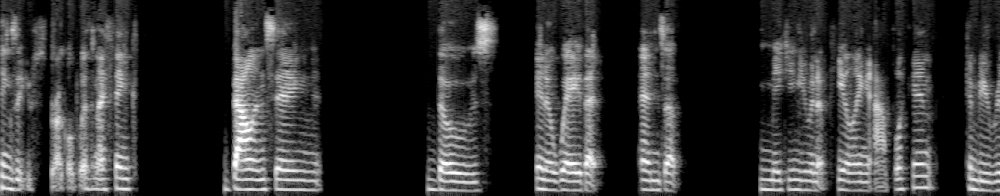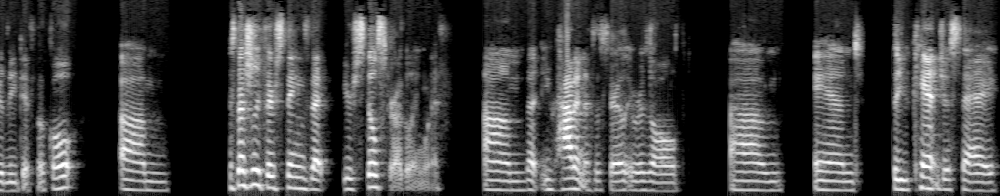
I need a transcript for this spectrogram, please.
things that you've struggled with. And I think balancing those in a way that ends up making you an appealing applicant can be really difficult. Um, especially if there's things that you're still struggling with um, that you haven't necessarily resolved um, and so you can't just say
